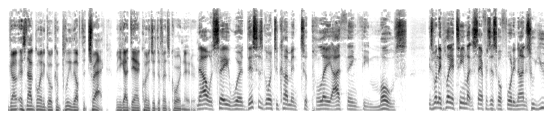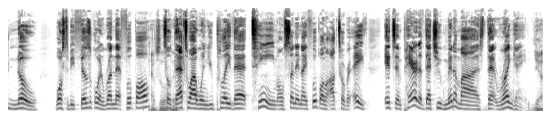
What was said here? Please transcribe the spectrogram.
go it's not going to go completely off the track when you got Dan Quinn as your defensive coordinator. Now I would say where this is going to come into play, I think the most is when they play a team like the San Francisco 49ers who you know wants to be physical and run that football. Absolutely. So that's why when you play that team on Sunday night football on October 8th, it's imperative that you minimize that run game. Yeah.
